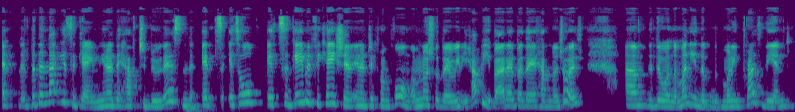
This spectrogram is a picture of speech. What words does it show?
and, but then that is a game. You know, they have to do this, and it's it's all it's a gamification in a different form. I'm not sure they're really happy about it, but they have no choice. Um, they want the money, the, the money prize at the end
